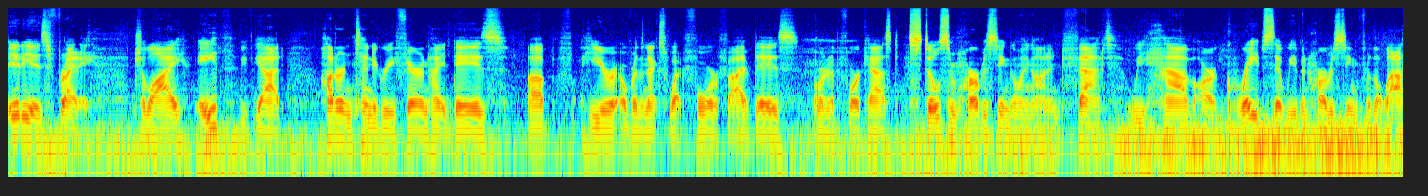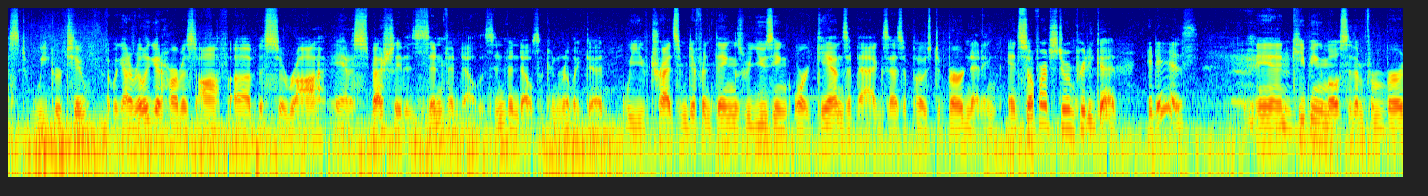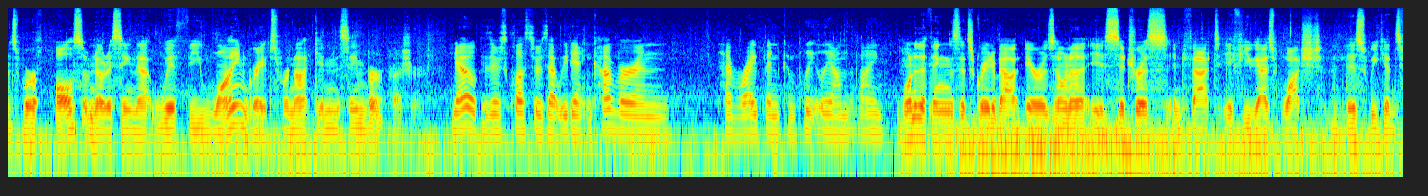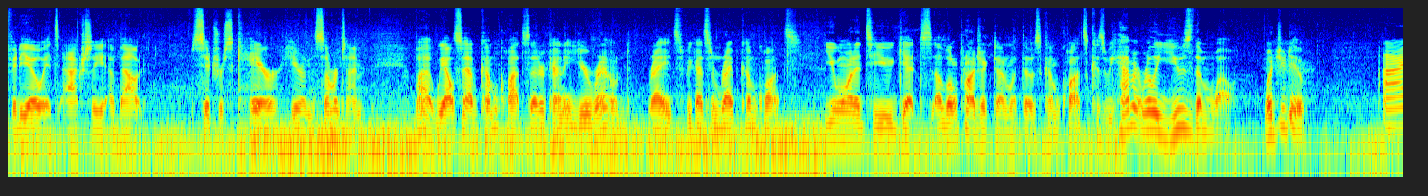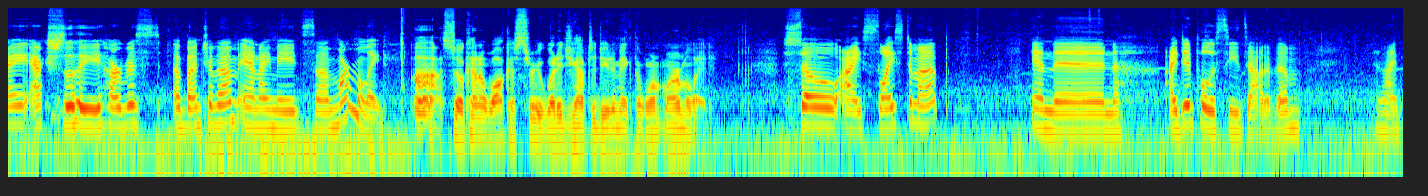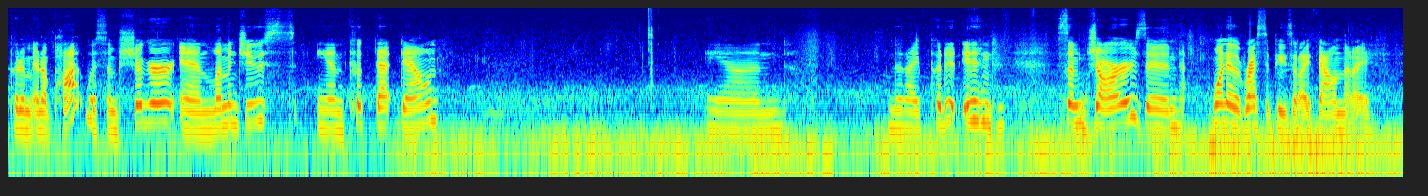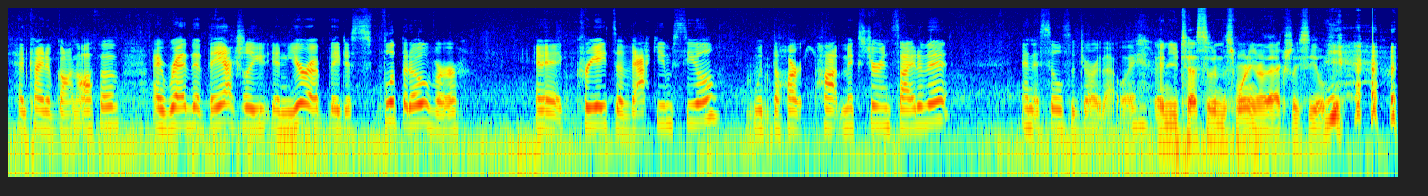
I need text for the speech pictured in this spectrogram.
It is Friday, July 8th. We've got 110 degree Fahrenheit days up here over the next, what, four or five days, according to the forecast. Still some harvesting going on. In fact, we have our grapes that we've been harvesting for the last week or two. We got a really good harvest off of the Syrah and especially the Zinfandel. The Zinfandel's looking really good. We've tried some different things. We're using organza bags as opposed to bird netting. And so far it's doing pretty good. It is. And hmm. keeping most of them from birds, we're also noticing that with the wine grapes, we're not getting the same bird pressure. No, because there's clusters that we didn't cover and have ripened completely on the vine. One of the things that's great about Arizona is citrus. In fact, if you guys watched this weekend's video, it's actually about citrus care here in the summertime. But we also have kumquats that are kind of year round, right? So we got some ripe kumquats. You wanted to get a little project done with those kumquats because we haven't really used them well. What'd you do? I actually harvested a bunch of them and I made some marmalade. Ah, so kind of walk us through. What did you have to do to make the marmalade? So I sliced them up and then I did pull the seeds out of them and I put them in a pot with some sugar and lemon juice and cooked that down. And then I put it in some jars and one of the recipes that I found that I had kind of gone off of, I read that they actually, in Europe, they just flip it over and it creates a vacuum seal with the hot, hot mixture inside of it and it seals the jar that way. And you tested them this morning. Are they actually sealed? Yes.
